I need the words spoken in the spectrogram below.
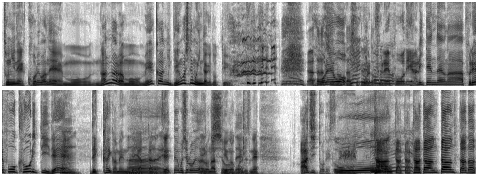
当にねこれはねもうなんならもうメーカーに電話してもいいんだけどっていう。これを出してくれと。俺プレフォーでやりてんだよな。プレフォークオリティで、うん。でっかい画面でやったら絶対面白いだろうなっていうのはこれですねアジトですおねー。タンタタタタンタンタタン。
